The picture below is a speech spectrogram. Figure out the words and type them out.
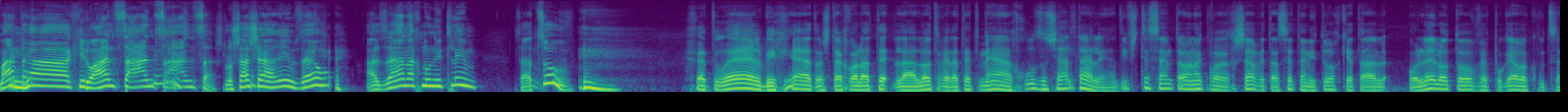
מה אתה, כאילו, אנסה, אנסה, אנסה. שלושה שערים, זהו. על זה אנחנו נתלים. זה עצוב. חתואל, בחייאת, או שאתה יכול. לעלות ולתת 100% או שאל תעלה. עדיף שתסיים את העונה כבר עכשיו ותעשה את הניתוח, כי אתה עולה לא טוב ופוגע בקבוצה.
